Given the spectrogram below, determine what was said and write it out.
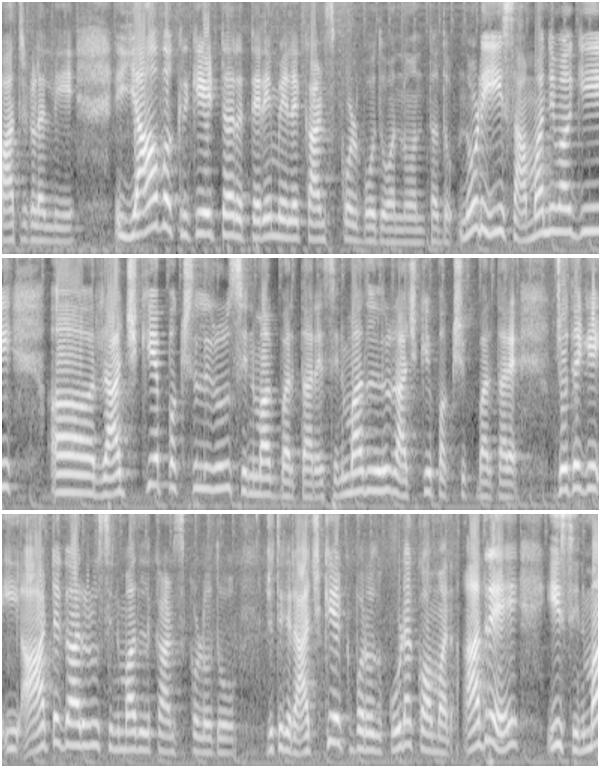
ಪಾತ್ರಗಳಲ್ಲಿ. ಯಾವ ಕ್ರಿಕೆಟರ್ ತೆರೆ ಮೇಲೆ ಕಾಣಿಸ್ಕೊಳ್ಬೋದು ಅನ್ನುವಂಥದ್ದು. ನೋಡಿ ಸಾಮಾನ್ಯವಾಗಿ ರಾಜಕೀಯ ಪಕ್ಷದಲ್ಲಿರೋರು ಸಿನಿಮಾಗೆ ಬರ್ತಾರೆ, ಸಿನಿಮಾದಲ್ಲಿರೋ ರಾಜಕೀಯ ಪಕ್ಷಕ್ಕೆ ಬರ್ತಾರೆ. ಜೊತೆಗೆ ಈ ಆಟಗಾರರು ಸಿನಿಮಾದಲ್ಲಿ ಕಾಣಿಸ್ಕೊಳ್ಳೋದು, ಜೊತೆಗೆ ರಾಜಕೀಯಕ್ಕೆ ಬರೋದು ಕೂಡ ಕಾಮನ್ ಆದರೆ, ಈ ಸಿನಿಮಾ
